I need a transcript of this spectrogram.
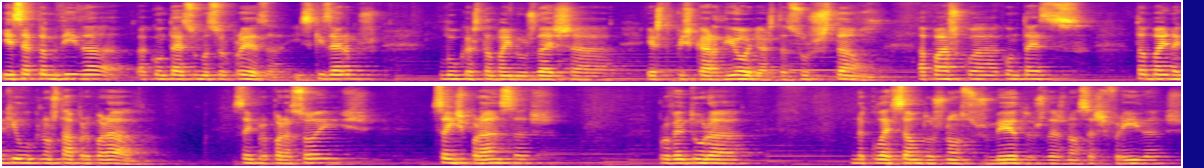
e em certa medida acontece uma surpresa. E se quisermos, Lucas também nos deixa este piscar de olho, esta sugestão. A Páscoa acontece também naquilo que não está preparado, sem preparações, sem esperanças, porventura na coleção dos nossos medos, das nossas feridas,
